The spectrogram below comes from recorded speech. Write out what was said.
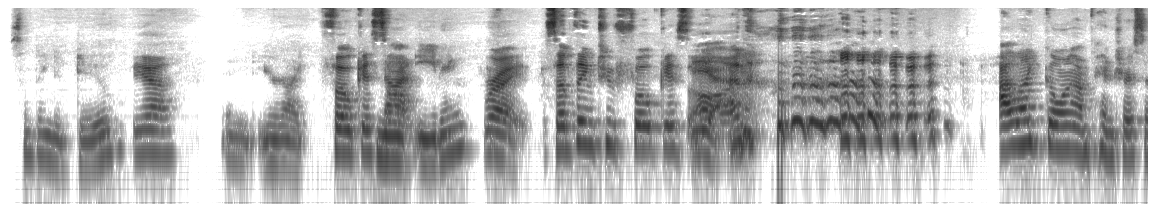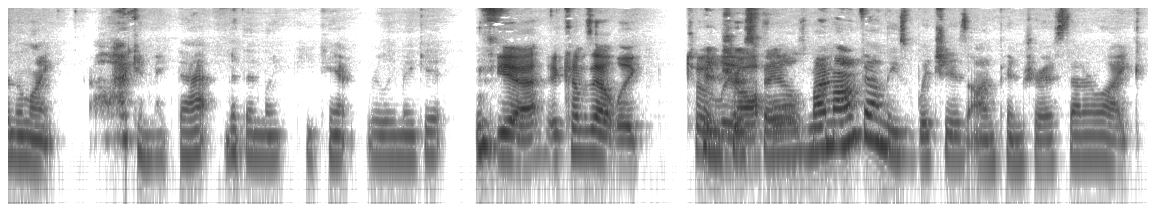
something to do, Yeah, and you're like focus not on eating. right something to focus Yeah. on. I like going on Pinterest and then like, oh, I can make that, but then like you can't really make it. yeah, it comes out like totally Pinterest awful. fails. My mom found these witches on Pinterest that are like,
